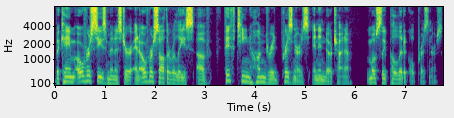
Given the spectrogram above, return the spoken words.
became overseas minister and oversaw the release of 1,500 prisoners in Indochina, mostly political prisoners.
